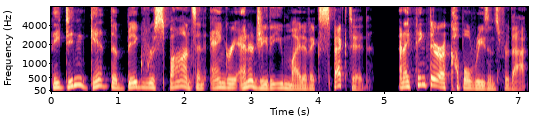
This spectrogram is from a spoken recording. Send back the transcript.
They didn't get the big response and angry energy that you might have expected. And I think there are a couple reasons for that.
